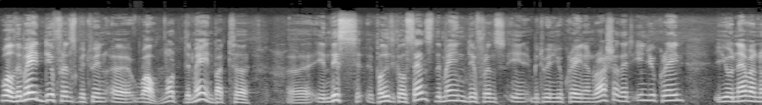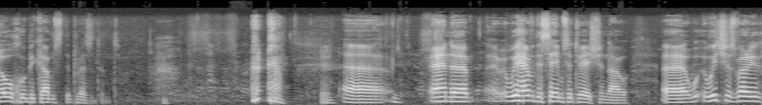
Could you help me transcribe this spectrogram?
Well, the main difference between, uh, well, not the main, but uh, uh, in this political sense, the main difference in, between Ukraine and Russia that in Ukraine you never know who becomes the president. uh, and uh, we have the same situation now, uh, which is very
